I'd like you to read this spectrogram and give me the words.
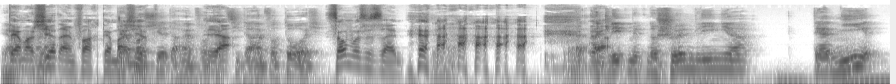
Ja, der marschiert ja. einfach, der marschiert. Der marschiert einfach, ja. der zieht einfach durch. So muss es sein. Athlet mit einer schönen Linie, der nie,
